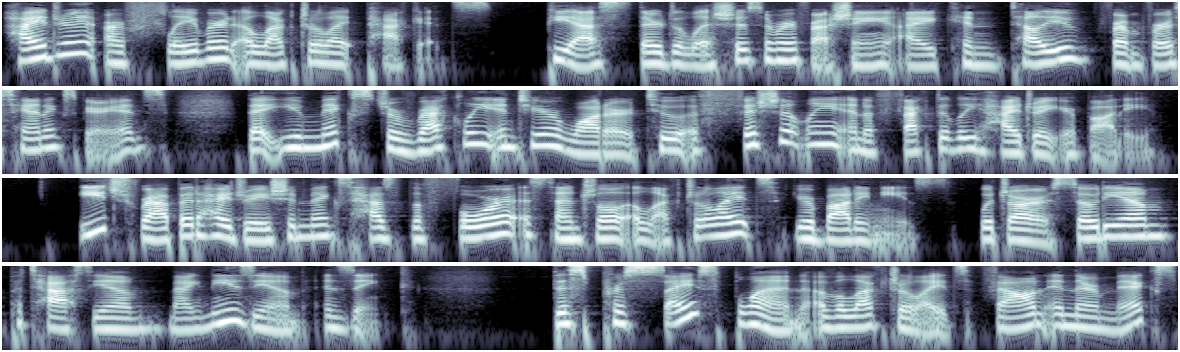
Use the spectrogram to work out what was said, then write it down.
Hydrant are flavored electrolyte packets, P.S., they're delicious and refreshing. I can tell you from firsthand experience that you mix directly into your water to efficiently and effectively hydrate your body. Each rapid hydration mix has the four essential electrolytes your body needs, which are sodium, potassium, magnesium, and zinc. This precise blend of electrolytes found in their mix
